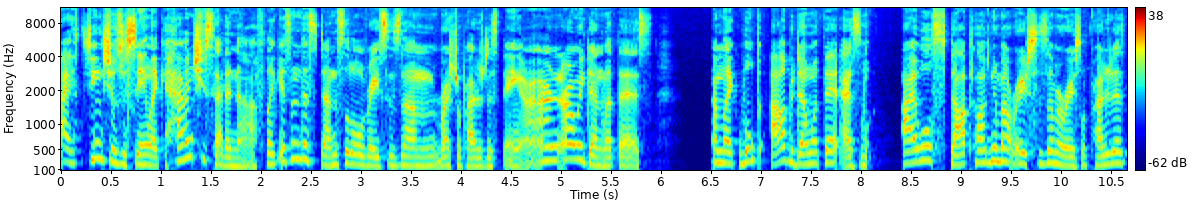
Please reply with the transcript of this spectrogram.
I think she was just saying, like, haven't you said enough? Like, isn't this done? This little racism, racial prejudice thing? Aren't, aren't we done with this? I'm like, well, I'll be done with it as I will stop talking about racism or racial prejudice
